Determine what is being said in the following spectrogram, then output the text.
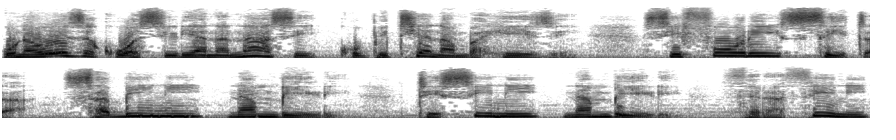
Unaweza kuwasiliana nasi kupitia namba hizi 0672 92 30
